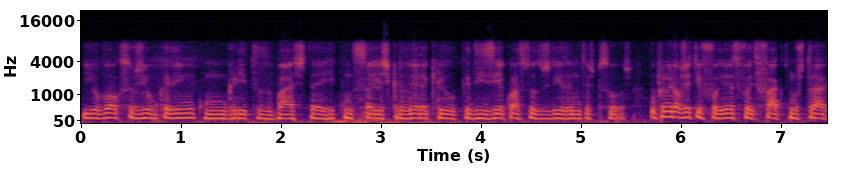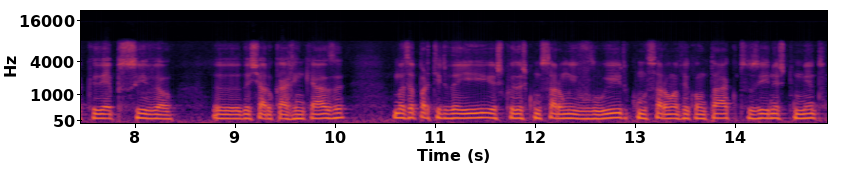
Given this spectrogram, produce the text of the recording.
E o blog surgiu um bocadinho como um grito de basta e comecei a escrever aquilo que dizia quase todos os dias a muitas pessoas. O primeiro objetivo foi esse, foi de facto mostrar que é possível uh, deixar o carro em casa mas a partir daí as coisas começaram a evoluir, começaram a haver contactos e neste momento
